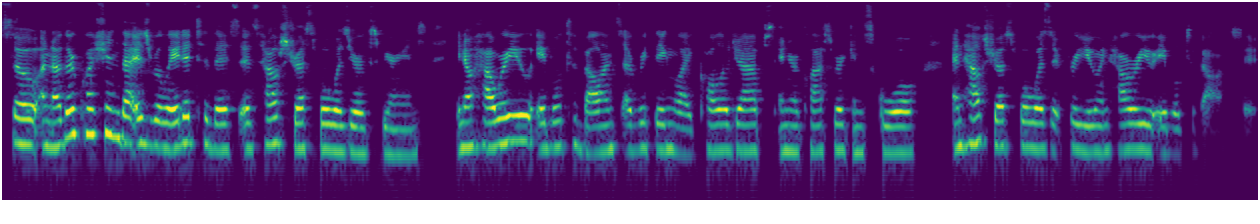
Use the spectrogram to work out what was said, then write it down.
So, another question that is related to this is how stressful was your experience? You know, how were you able to balance everything like college apps and your classwork in school? And how stressful was it for you, and how were you able to balance it?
